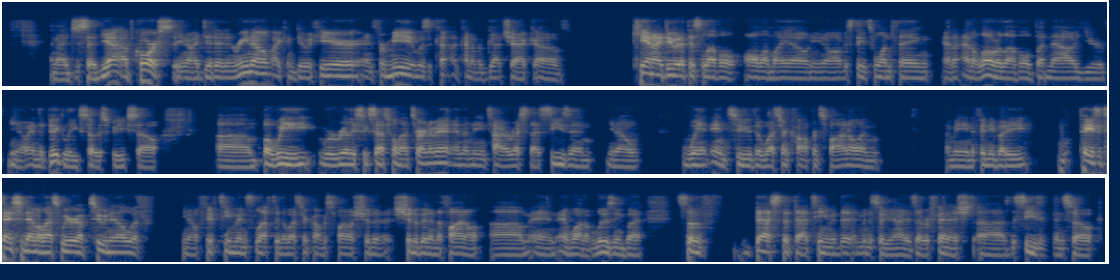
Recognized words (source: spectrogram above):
and I just said, yeah, of course. You know, I did it in Reno. I can do it here. And for me, it was a, a kind of a gut check of, can I do it at this level all on my own? You know, obviously it's one thing at a, at a lower level, but now you're, you know, in the big league, so to speak. So, um, but we were really successful in that tournament. And then the entire rest of that season, you know, went into the Western Conference final. And I mean, if anybody pays attention to MLS, we were up 2 0 with, you know, 15 minutes left in the Western Conference final. Should have should have been in the final um, and and wound up losing. But it's the best that that team that Minnesota United has ever finished uh, the season. So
